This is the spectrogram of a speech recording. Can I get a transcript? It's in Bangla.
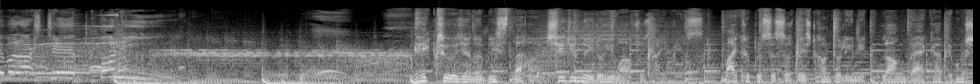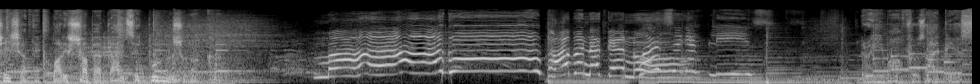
এবার আসছে পানি। একটুও যেন মিস না হয় সেই জন্যই Rahim Afroz IPS. Microprocessor based control unit long backup এবং সেই সাথে বাড়ির সব অ্যাপ্লায়েন্সের পূর্ণ সুরক্ষা। রহিম আফরোজ আইপিএস।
